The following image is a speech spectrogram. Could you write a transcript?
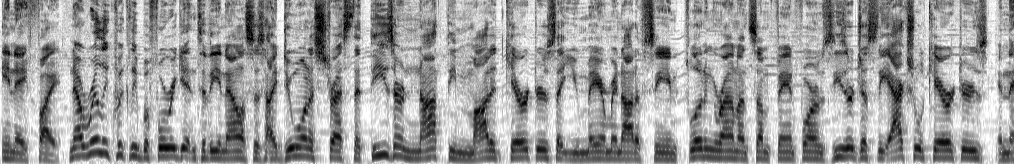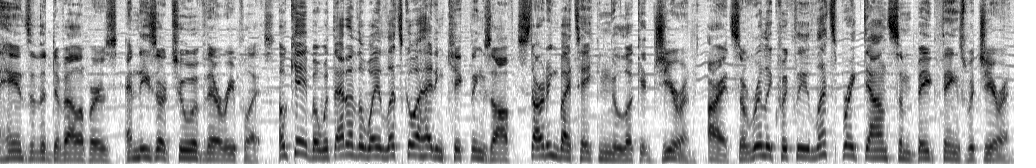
in a fight. Now really quickly before we get into the analysis, I do want to stress that these are not the modded characters that you may or may not have seen floating around on some fan forums. These are just the actual characters in the hands of the developers, and these are two of their replays. Okay, but with that out of the way, let's go ahead and kick things off, starting by taking a look at Jiren. Alright, so really quickly, let's break down some big things with Jiren.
